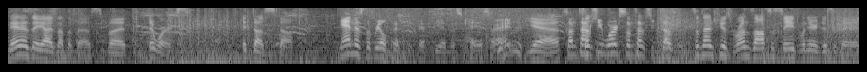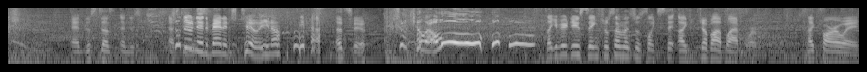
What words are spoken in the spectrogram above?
Nana's AI is not the best, but it works. It does stuff. Nana's the real 50-50 in this case, right? Yeah. Sometimes Some- she works, sometimes she doesn't. Sometimes she just runs off the stage when you're in disadvantage, and just does and just. She'll do an advantage too, you know? Yeah, that's too. She'll kill it. Oh! It's like if you're doing sync, she'll sometimes just like sta like jump on a platform, like far away.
